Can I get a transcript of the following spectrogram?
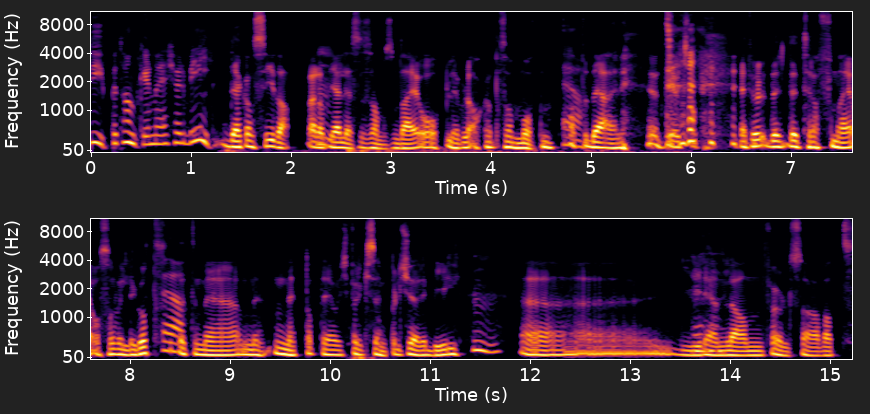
dype tanker når jeg kjører bil. Det jeg kan si, da, er at jeg leser det samme som deg og opplever det akkurat på samme måten. Mm. Ja. At det er det, jeg tror det, det traff meg også veldig godt, Ja. dette med nettopp det å f.eks. kjøre bil. Mm. eh, gir en eller annen følelse av at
